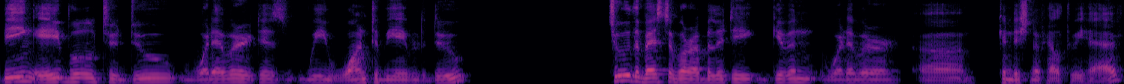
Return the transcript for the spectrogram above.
being able to do whatever it is we want to be able to do to the best of our ability given whatever uh, condition of health we have.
